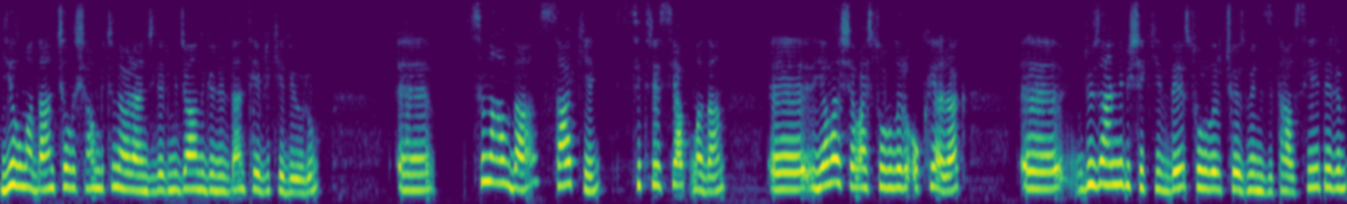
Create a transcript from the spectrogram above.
yılmadan çalışan bütün öğrencilerimi canı gönülden tebrik ediyorum. Ee, sınavda sakin, stres yapmadan, e, yavaş yavaş soruları okuyarak e, düzenli bir şekilde soruları çözmenizi tavsiye ederim.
